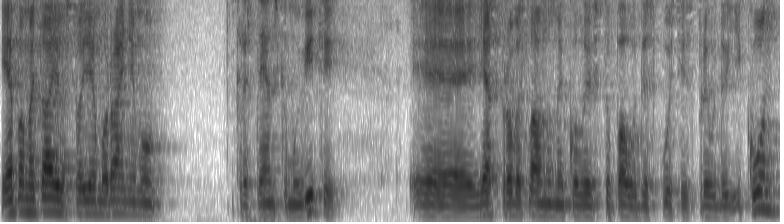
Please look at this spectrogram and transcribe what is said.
Я пам'ятаю в своєму ранньому християнському віці, е, я з православними, коли вступав у дискусії з приводу ікон,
